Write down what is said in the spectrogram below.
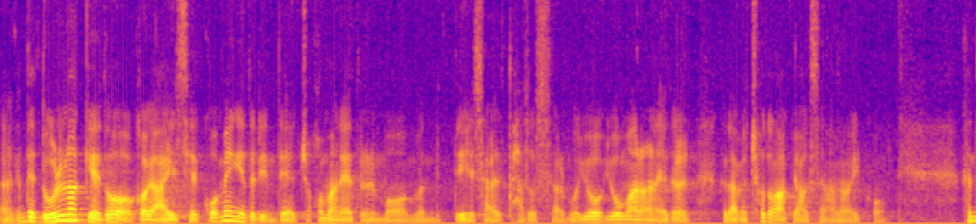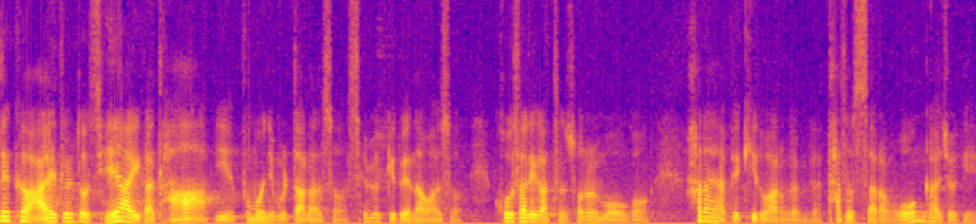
아, 근데 놀랍게도 거기 아이 세 꼬맹이들인데 조그만 애들 뭐네 살, 다섯 살, 뭐 요 요만한 애들, 그 다음에 초등학교 학생 하나 있고. 근데 그 아이들도 세 아이가 다 부모님을 따라서 새벽 기도에 나와서 고사리 같은 손을 모으고 하나님 앞에 기도하는 겁니다. 다섯 사람 온 가족이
